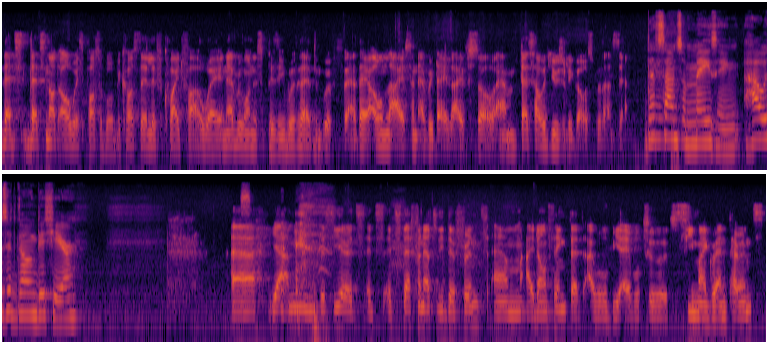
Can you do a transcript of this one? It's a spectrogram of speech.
that's that's not always possible because they live quite far away and everyone is busy with it, with uh, their own lives and everyday life so um, that's how it usually goes with us yeah that sounds amazing how is it going this year uh, yeah, I mean, this year it's it's it's definitely different. Um, I don't think that I will be able to, to see my grandparents.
